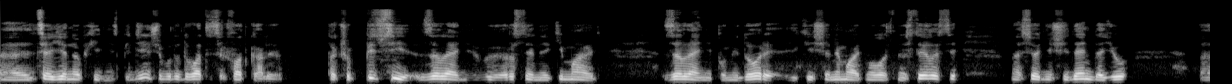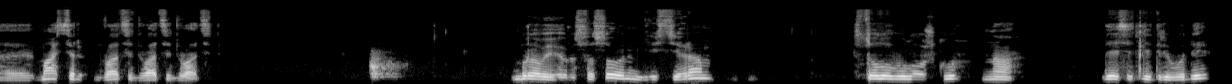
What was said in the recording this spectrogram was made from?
е, це є необхідність. Під інші буду давати сульфат калію. Так що під всі зелені е, рослини, які мають зелені помідори, які ще не мають молочної стиглості, на сьогоднішній день даю е, мастер 20-20-20. Брав його розфасованим 200 грам, столову ложку на 10 літрів води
